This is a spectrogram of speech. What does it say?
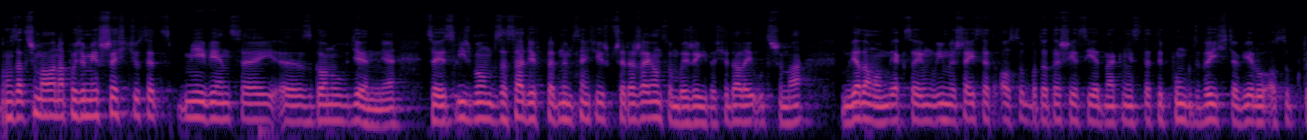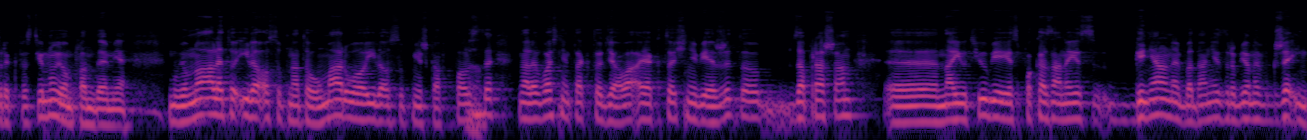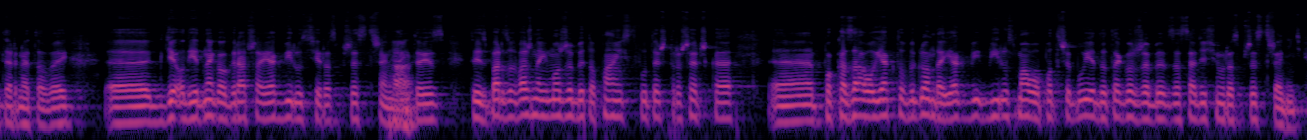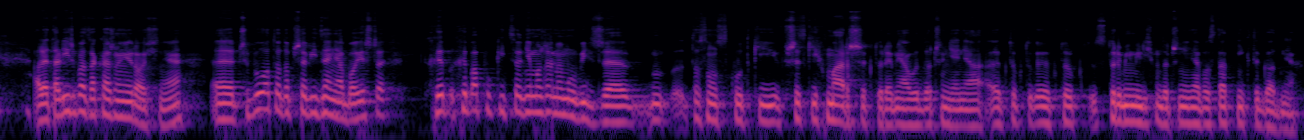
no, zatrzymała na poziomie 600 mniej więcej e, zgonów dziennie, co jest liczbą w zasadzie w pewnym sensie już przerażającą, bo jeżeli to się dalej utrzyma, wiadomo, jak sobie mówimy 600 osób, bo to też jest jednak niestety punkt wyjścia wielu osób, które kwestionują pandemię. Mówią, no ale to ile osób na to umarło, ile osób mieszka w Polsce, no ale właśnie tak to działa, a jak ktoś nie wierzy, to zapraszam, e, na YouTubie jest pokazane, jest genialne badanie zrobione w grze internetowej, e, gdzie od jednego gracza jak wirus się rozprzestrzenia Tak. i to jest, to jest bardzo ważne i może by to Państwu też troszeczkę e, pokazało, jak to wygląda, jak wi- wirus mało potrzebuje do tego, żeby w zasadzie się rozprzestrzenić. Ale ta liczba zakażeń rośnie. E, Czy było to do przewidzenia? Bo jeszcze chyb- chyba póki co nie możemy mówić, że to są skutki wszystkich marszy, które miały do czynienia, e, któ- z którymi mieliśmy do czynienia w ostatnich tygodniach.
